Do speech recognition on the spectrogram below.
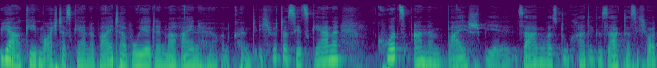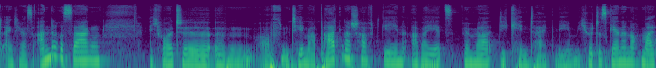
ja, geben euch das gerne weiter, wo ihr denn mal reinhören könnt. Ich würde das jetzt gerne kurz an einem Beispiel sagen, was du gerade gesagt hast. Ich wollte eigentlich was anderes sagen. Ich wollte ähm, auf ein Thema Partnerschaft gehen, aber jetzt, wenn wir die Kindheit nehmen, ich würde es gerne noch mal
